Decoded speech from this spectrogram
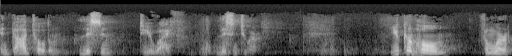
And God told him, Listen to your wife. Listen to her. You come home from work,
